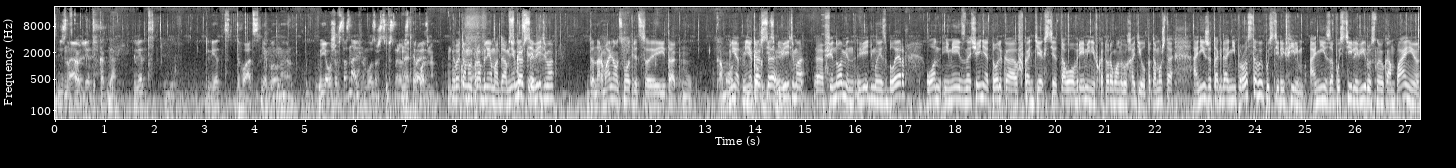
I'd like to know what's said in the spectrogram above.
Не Ну, знаю, как- лет... Когда? Лет... Лет 20 мне было, наверное. Я уже в сознательном возрасте посмотрел. Ну, если это поздно. в этом и проблема, да. Мне кажется, ведьма. Да нормально он смотрится и так, ну, кому? Нет, мне кажется, ведьма, э, феномен ведьмы из Блэр, он имеет значение только в контексте того времени, в котором он выходил. Потому что они же тогда не просто выпустили фильм, они запустили вирусную кампанию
